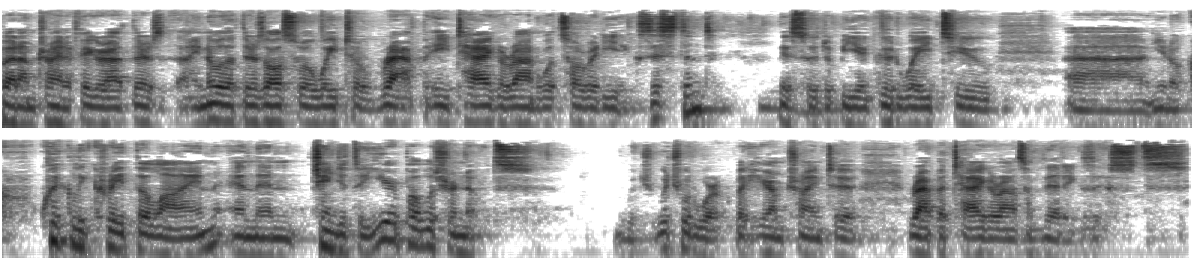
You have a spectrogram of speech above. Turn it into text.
but I'm trying to figure out, there's, I know that there's also a way to wrap a tag around what's already existent. This would be a good way to, uh, you know, qu- quickly create the line and then change it to year publisher notes, which, which would work. But here I'm trying to wrap a tag around something that exists.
